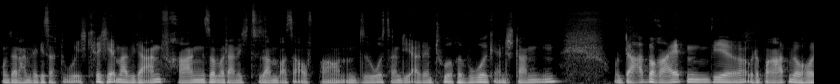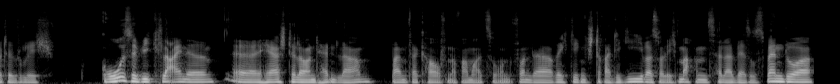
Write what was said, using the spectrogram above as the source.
Und dann haben wir gesagt, du, ich kriege ja immer wieder Anfragen, sollen wir da nicht zusammen was aufbauen? Und so ist dann die Agentur Revoic entstanden. Und da bereiten wir oder beraten wir heute wirklich große wie kleine äh, Hersteller und Händler beim Verkaufen auf Amazon. Von der richtigen Strategie, was soll ich machen, Seller versus Vendor,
